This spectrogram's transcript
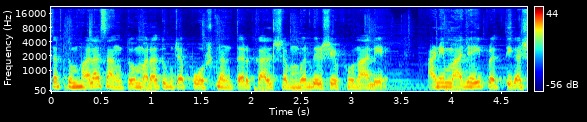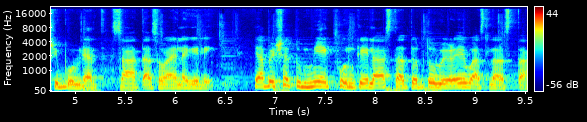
सर तुम्हाला सांगतो मला तुमच्या पोस्टनंतर काल शंभर दीडशे फोन आले आणि माझ्याही प्रत्येकाशी बोलण्यात सहा तास व्हायला गेले. यापेक्षा तुम्ही एक फोन केला असता तर तो वेळही वाचला असता.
